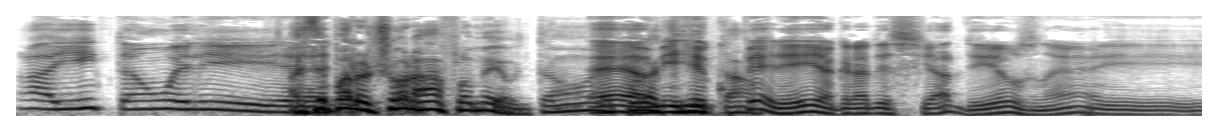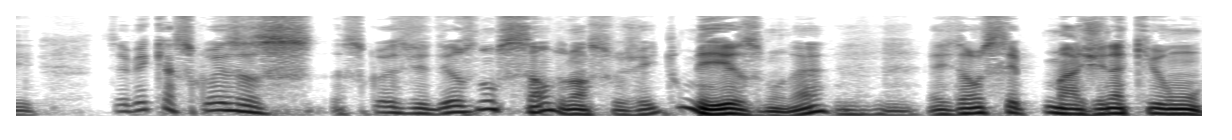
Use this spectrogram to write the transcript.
Aí então ele. Aí é... você parou de chorar, falou, meu, então. É, é eu me recuperei, agradeci a Deus, né? E você vê que as coisas, as coisas de Deus não são do nosso jeito mesmo, né? Uhum. Então você imagina que um.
